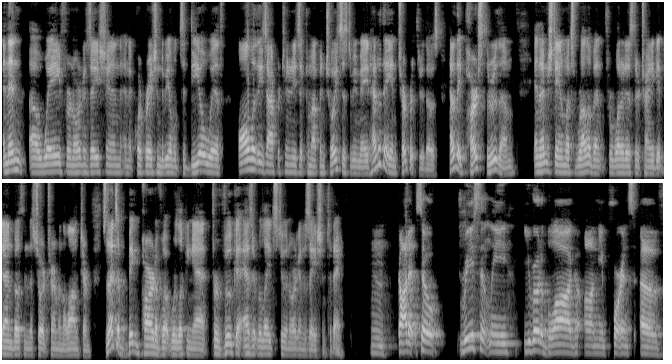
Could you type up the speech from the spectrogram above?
And then a way for an organization and a corporation to be able to deal with all of these opportunities that come up and choices to be made how do they interpret through those? How do they parse through them and understand what's relevant for what it is they're trying to get done, both in the short term and the long term. So that's a big part of what we're looking at for VUCA as it relates to an organization today. Hmm. got it. So recently you wrote a blog on the importance of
